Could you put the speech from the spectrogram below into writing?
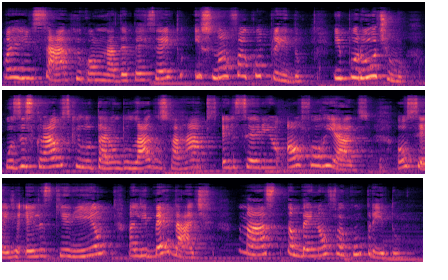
Mas a gente sabe que como nada é perfeito, isso não foi cumprido. E por último, os escravos que lutaram do lado dos farrapos, eles seriam alforriados, ou seja, eles queriam a liberdade, mas também não foi cumprido.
